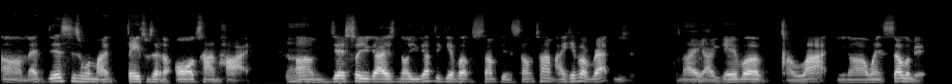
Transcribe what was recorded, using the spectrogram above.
um, at this is when my faith was at an all time high. Uh-huh. Um, just so you guys know, you have to give up something. Sometime I give up rap music. Like I gave up a lot. You know, I went celibate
